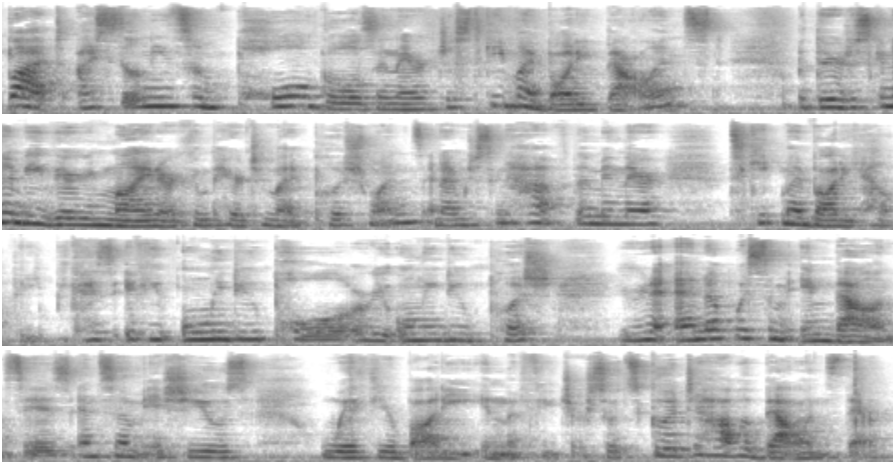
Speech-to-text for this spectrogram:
but I still need some pull goals in there just to keep my body balanced, but they're just gonna be very minor compared to my push ones, and I'm just gonna have them in there to keep my body healthy. Because if you only do pull or you only do push, you're gonna end up with some imbalances and some issues with your body in the future. So it's good to have a balance there.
